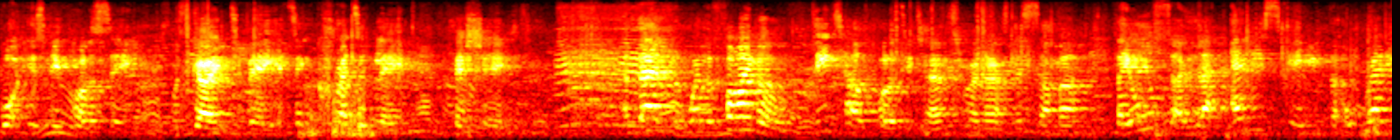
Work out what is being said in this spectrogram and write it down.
what his new policy was going to be. It's incredibly fishy. And then when the final detailed policy terms were announced this summer, they also let any scheme that already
